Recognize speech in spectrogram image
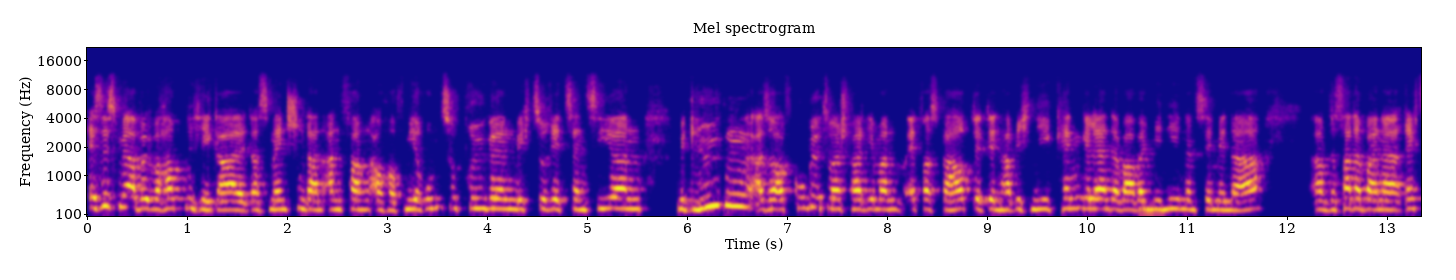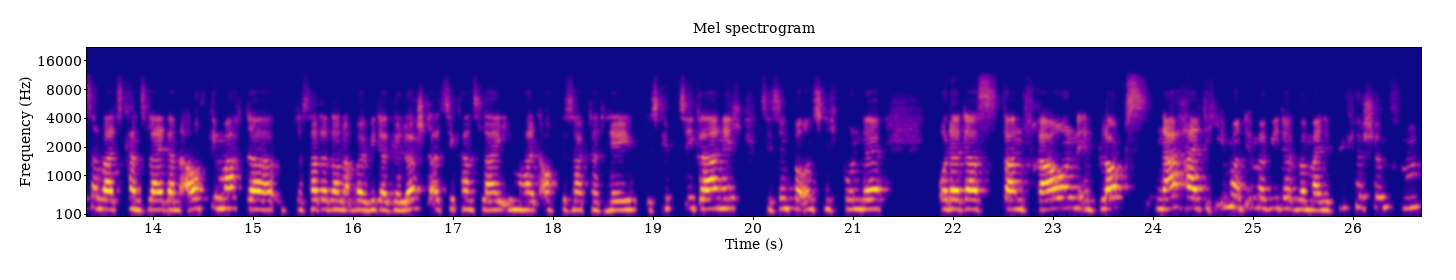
es ist mir aber überhaupt nicht egal, dass Menschen dann anfangen, auch auf mir rumzuprügeln, mich zu rezensieren mit Lügen. Also auf Google zum Beispiel hat jemand etwas behauptet, den habe ich nie kennengelernt, der war bei mir nie in einem Seminar. Ähm, das hat er bei einer Rechtsanwaltskanzlei dann auch gemacht. Das hat er dann aber wieder gelöscht, als die Kanzlei ihm halt auch gesagt hat, hey, es gibt sie gar nicht, sie sind bei uns nicht Kunde. Oder dass dann Frauen in Blogs nachhaltig immer und immer wieder über meine Bücher schimpfen.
